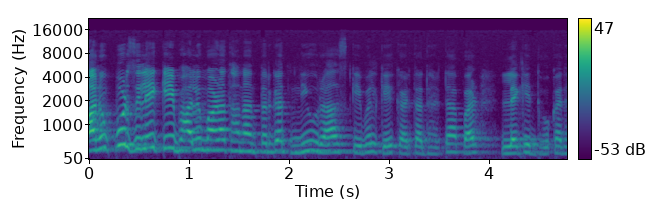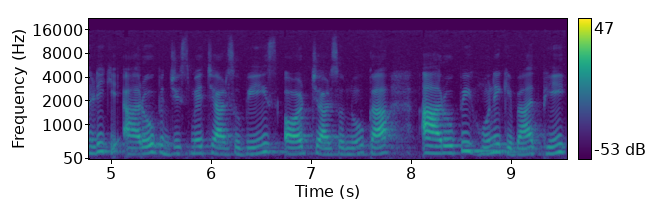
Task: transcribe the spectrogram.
अनूपपुर ज़िले के भालूमाड़ा थाना अंतर्गत न्यू राज केबल के कर्ता धर्ता पर लगे धोखाधड़ी के आरोप, जिसमें 420 और 409 का आरोपी होने के बाद भी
